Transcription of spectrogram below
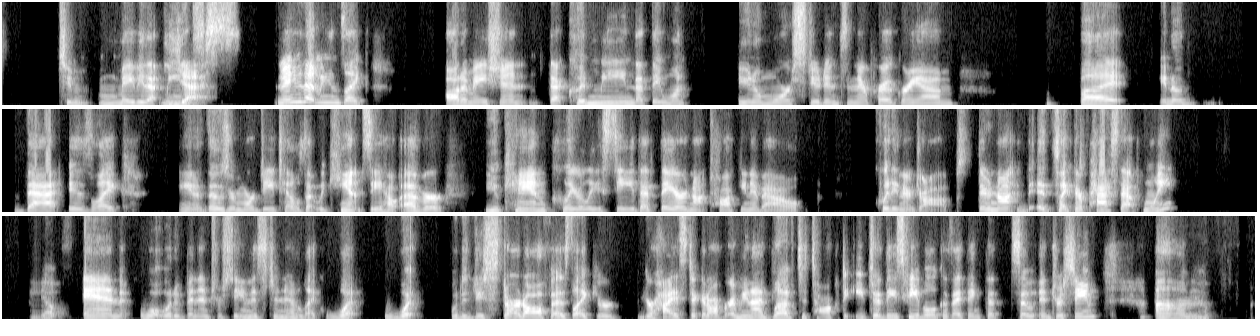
to maybe that means yes. Maybe that means like automation that could mean that they want you know more students in their program. But you know that is like you know those are more details that we can't see. However you can clearly see that they are not talking about quitting their jobs. They're not it's like they're past that point. Yep. And what would have been interesting is to know like what what what did you start off as like your your highest ticket offer? I mean i'd love to talk to each of these people because i think that's so interesting. Um yeah.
